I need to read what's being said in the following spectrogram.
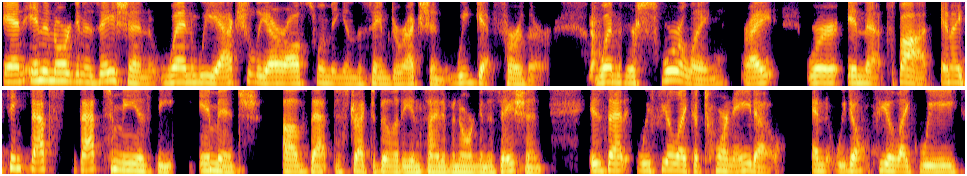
And in an organization, when we actually are all swimming in the same direction, we get further. Yeah. When we're swirling, right, we're in that spot. And I think that's that to me is the image of that distractibility inside of an organization is that we feel like a tornado and we don't feel like we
